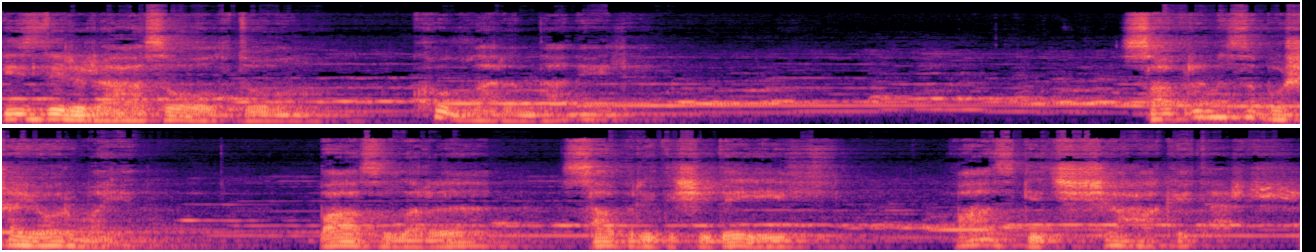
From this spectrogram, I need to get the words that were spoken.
Bizleri razı olduğun kullarından eyle. Sabrınızı boşa yormayın. Bazıları sabredişi değil, vazgeçişi hak eder.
